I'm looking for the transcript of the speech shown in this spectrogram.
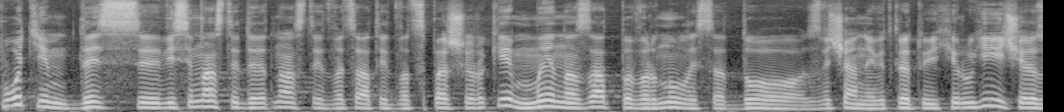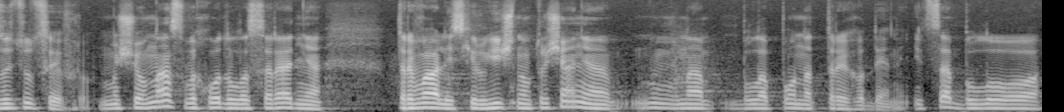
потім, десь 18, 19, 20, 21 роки, ми назад повернулися до звичайної відкритої хірургії через оцю цифру. Тому що в нас виходила середня тривалість хірургічного втручання, ну, вона була понад 3 години. І це було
